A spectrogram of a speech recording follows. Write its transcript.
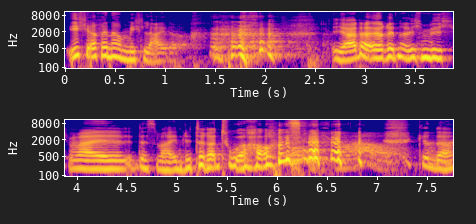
Ich erinnere mich leider. ja, da erinnere ich mich, weil das war im Literaturhaus. Oh, wow. genau.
